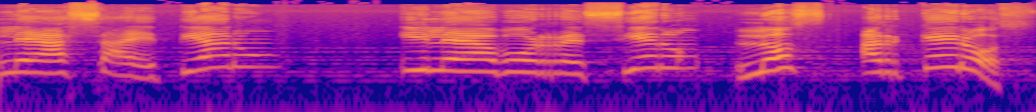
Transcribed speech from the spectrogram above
Le asaetearon y le aborrecieron los arqueros.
